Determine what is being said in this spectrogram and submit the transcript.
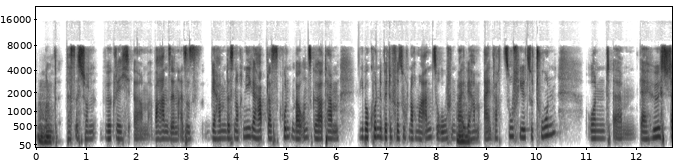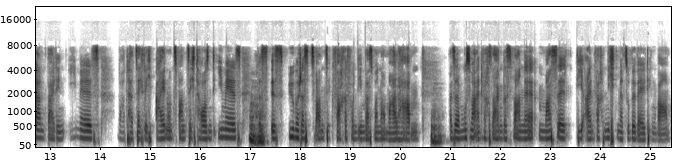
Mhm. Und das ist schon wirklich ähm, Wahnsinn. Also wir haben das noch nie gehabt, dass Kunden bei uns gehört haben, lieber Kunde, bitte versuch nochmal anzurufen, mhm. weil wir haben einfach zu viel zu tun. Und ähm, der Höchststand bei den E-Mails war tatsächlich 21.000 E-Mails. Mhm. Das ist über das 20-fache von dem, was wir normal haben. Mhm. Also da muss man einfach sagen, das war eine Masse, die einfach nicht mehr zu bewältigen war.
